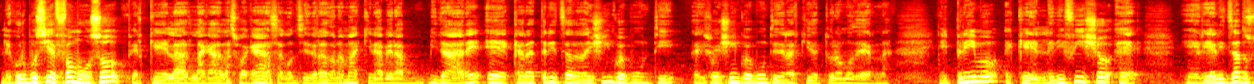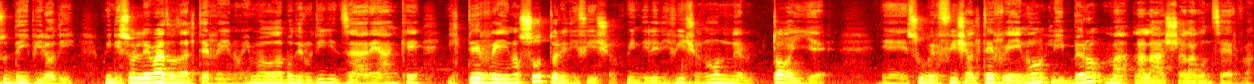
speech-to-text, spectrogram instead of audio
Le Corbusier è famoso perché la, la, la, sua casa, considerata una macchina per abitare, è caratterizzata dai, cinque punti, dai suoi cinque punti dell'architettura moderna. Il primo è che l'edificio è, realizzato su dei piloti, quindi sollevato dal terreno, in modo da poter utilizzare anche il terreno sotto l'edificio. Quindi l'edificio non toglie eh, superficie al terreno libero, ma la lascia, la conserva.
